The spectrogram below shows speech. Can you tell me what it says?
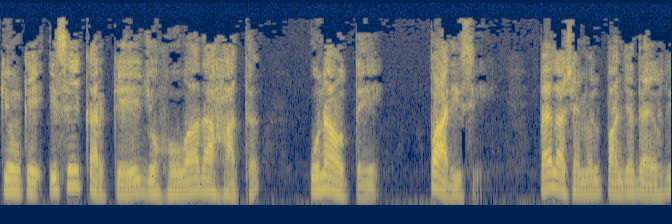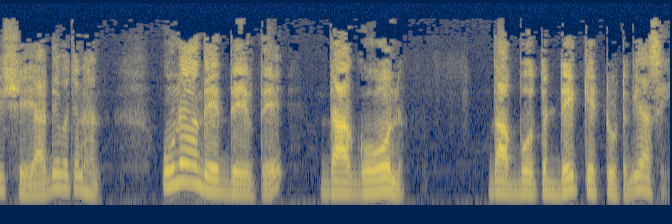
ਕਿਉਂਕਿ ਇਸੇ ਕਰਕੇ ਯਹੋਵਾ ਦਾ ਹੱਥ ਉਹਨਾਂ ਉੱਤੇ ਭਾਰੀ ਸੀ। ਪਹਿਲਾ ਸ਼ਮੂਏਲ 5 ਅਧਿਆਇ ਉਸ ਦੀ 6 ਆਇਤ ਦੇ ਵਚਨ ਹਨ। ਉਹਨਾਂ ਦੇ ਦੇਵਤੇ ਦਾਗੋਨ ਦਾ ਬੁੱਤ ਡਿੱਗ ਕੇ ਟੁੱਟ ਗਿਆ ਸੀ।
